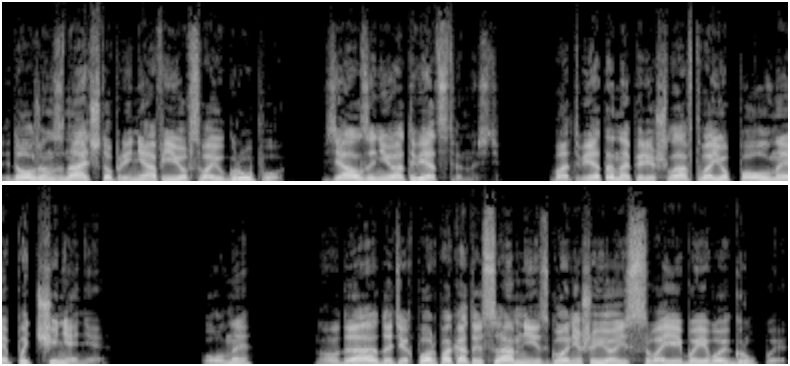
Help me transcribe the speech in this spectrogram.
ты должен знать, что, приняв ее в свою группу, взял за нее ответственность. В ответ она перешла в твое полное подчинение. Полное? Ну да, до тех пор, пока ты сам не изгонишь ее из своей боевой группы.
